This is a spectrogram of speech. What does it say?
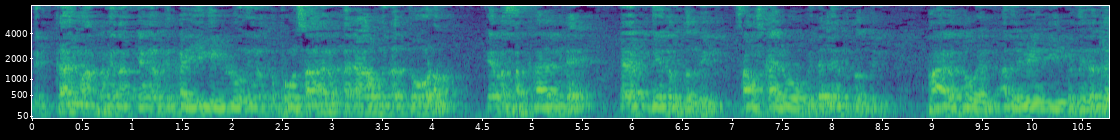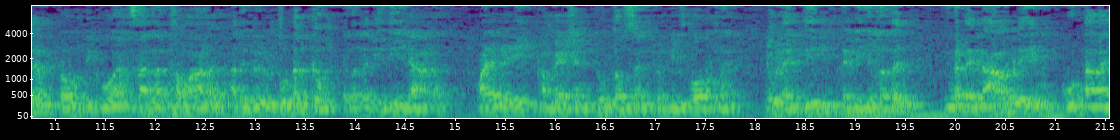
നിൽക്കാൻ മാത്രമേ ഞങ്ങൾക്ക് കഴിയുകയുള്ളൂ. നിങ്ങൾക്ക് പ്രോത്സാഹനം തരാവുന്നിടത്തോളം കേരള സർക്കാരിന്റെ നേതൃത്വത്തിൽ സാംസ്കാരിക വകുപ്പിന്റെ നേതൃത്വത്തിൽ ഭാരത് ഭവൻ അതിനു വേണ്ടിയിട്ട് നിരന്തരം പ്രവർത്തിക്കുവാൻ സന്നദ്ധമാണ്. അതിന്റെ ഒരു തുടക്കം എന്നുള്ള രീതിയിലാണ് മഴവഴി കമ്പേഷൻ ടൂ തൗസൻഡ് ട്വന്റി ഫോറിന് ഇവിടെ തെളിയുന്നത് നിങ്ങളുടെ എല്ലാവരുടെയും കൂട്ടായ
